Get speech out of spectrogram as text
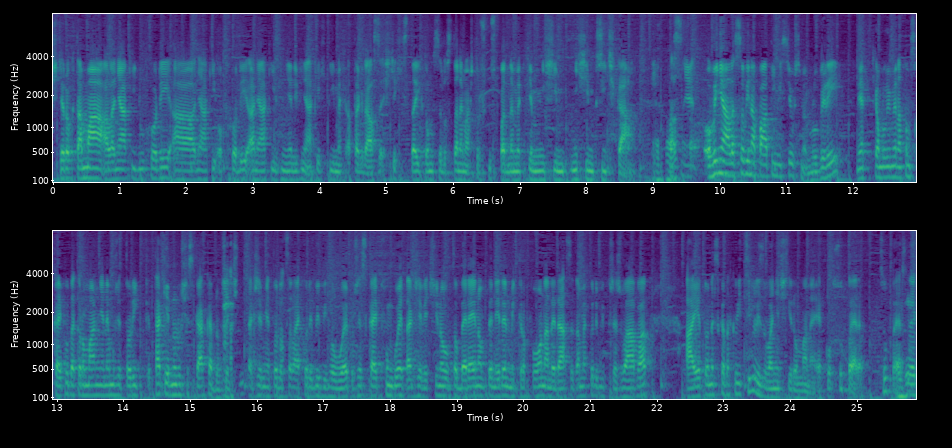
Ještě rok tam má ale nějaký důchody a nějaký odchody a nějaký změny v nějakých týmech a tak dále se ještě chystají, k tomu se dostaneme, až trošku spadneme k těm nižším, nižším příčkám. Vlastně o Vině a Lesovi na pátém místě už jsme mluvili, my jak teďka mluvíme na tom Skypeu, tak Román nemůže tolik, tak jednoduše skákat do řeči, takže mě to docela jako kdyby vyhovuje, protože Skype funguje tak, že většinou to bere jenom ten jeden mikrofon a nedá se tam jako kdyby přeřvávat. A je to dneska takový civilizovanější romane, jako super, super. Takže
